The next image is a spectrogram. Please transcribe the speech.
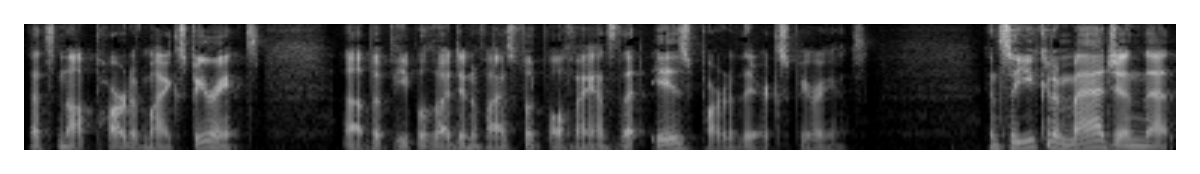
That's not part of my experience. Uh, but people who identify as football fans, that is part of their experience. And so you can imagine that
